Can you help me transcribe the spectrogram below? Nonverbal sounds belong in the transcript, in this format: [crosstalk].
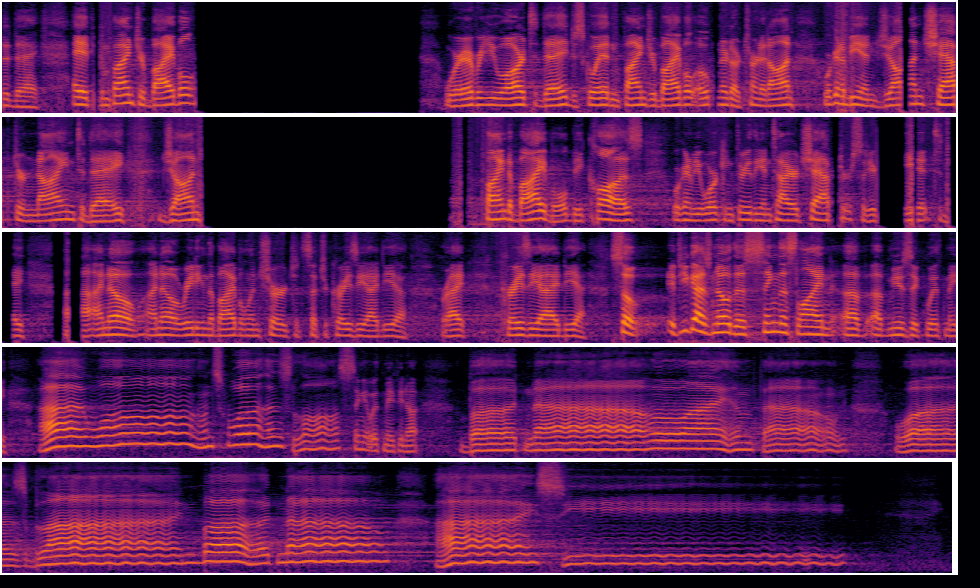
today. Hey, if you can find your Bible, wherever you are today, just go ahead and find your Bible, open it or turn it on. We're going to be in John chapter 9 today. John find a Bible because we're going to be working through the entire chapter, so you're going to need it today. I know, I know, reading the Bible in church, it's such a crazy idea, right? Crazy idea. So, if you guys know this, sing this line of, of music with me. I once was lost. Sing it with me if you know it. But now I am found. Was blind, but now I see.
